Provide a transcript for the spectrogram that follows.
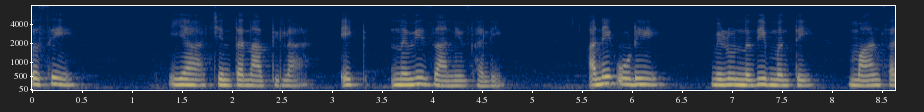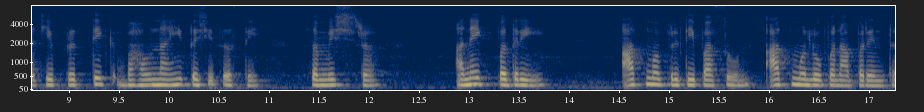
तसे या चिंतनातीला एक नवी जाणीव झाली. अनेक ओढे मिळून नदी म्हणते माणसाची प्रत्येक भावनाही तशीच असते. संमिश्र अनेक पदरी आत्मप्रीतीपासून आत्मलोपनापर्यंत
